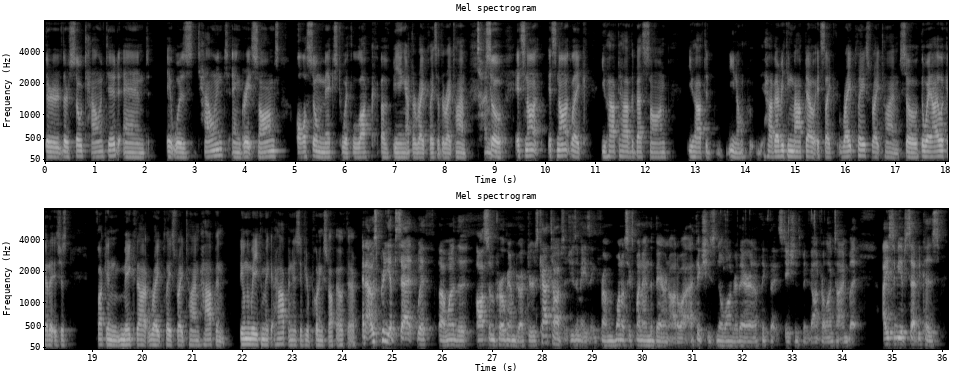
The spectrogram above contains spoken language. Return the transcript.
they're they're so talented, and it was talent and great songs also mixed with luck of being at the right place at the right time. timing. So it's not it's not like you have to have the best song. You have to, you know, have everything mapped out. It's like right place, right time. So the way I look at it is just fucking make that right place, right time happen. The only way you can make it happen is if you're putting stuff out there. and I was pretty upset with uh, one of the awesome program directors, Kat Thompson. She's amazing from 106.9 The Bear in Ottawa. I think she's no longer there. I think the station's been gone for a long time. But I used to be upset because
